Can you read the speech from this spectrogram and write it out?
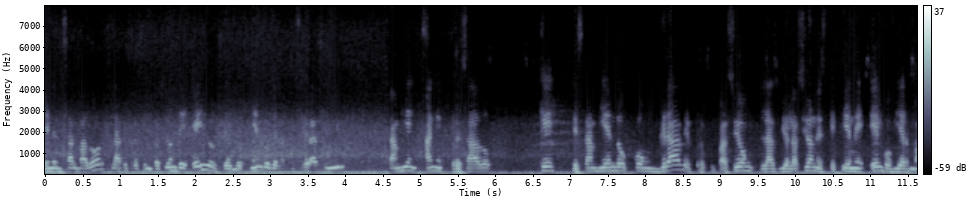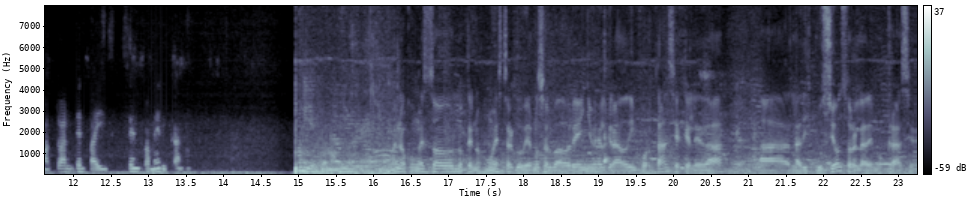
En El Salvador, la representación de ellos, de los miembros de la sociedad civil, también han expresado que están viendo con grave preocupación las violaciones que tiene el gobierno actual del país centroamericano. Bueno, con esto lo que nos muestra el gobierno salvadoreño es el grado de importancia que le da a la discusión sobre la democracia.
